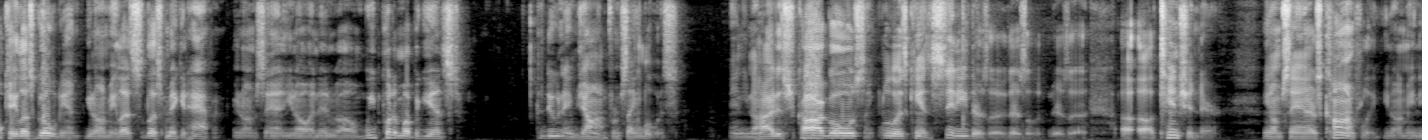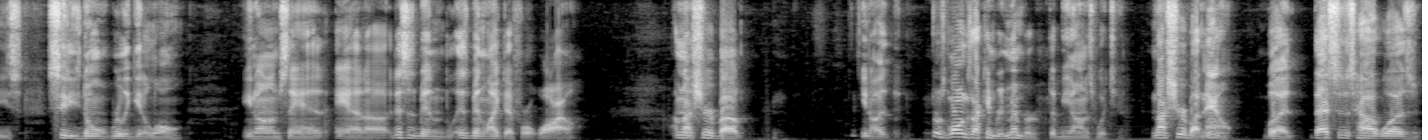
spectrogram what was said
"Okay, let's go then." You know what I mean? Let's let's make it happen. You know what I'm saying? You know, and then uh, we put him up against a dude named John from St. Louis. And you know how it is Chicago, St. Louis, Kansas City, there's a there's a there's a, a, a tension there. You know what I'm saying? There's conflict. You know what I mean? These cities don't really get along. You know what I'm saying? And uh, this has been it's been like that for a while. I'm not sure about you know for as long as I can remember, to be honest with you. Not sure about now, but that's just how it was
